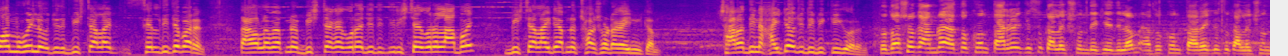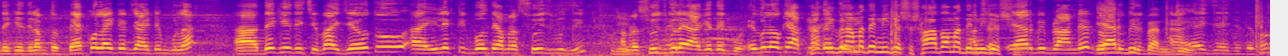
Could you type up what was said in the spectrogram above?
কম হইলেও যদি বিশটা লাইট সেল দিতে পারেন, তাহলে হবে আপনার বিশ টাকা করে যদি তিরিশ টাকা করে লাভ হয়, বিশটা লাইটে আপনার ছয়শো টাকা ইনকাম সারাদিন হাইটাও যদি বিক্রি করেন। তো দর্শক, আমরা এতক্ষণ তারের কিছু কালেকশন দেখিয়ে দিলাম, এতক্ষণ তারের কিছু কালেকশন দেখিয়ে দিলাম। তো ব্যাকো লাইটের যে আইটেমগুলা দেখিয়ে দিচ্ছি। ভাই যেহেতু ইলেকট্রিক বলতে আমরা সুইচ বুঝি আমরা সুইচগুলো আগে দেখব। এগুলো কি হ্যাঁ, আপনাদের এগুলো আমাদের নিজস্ব সব আমাদের নিজস্ব। এআরবি ব্র্যান্ডের ARB brand, জি। এই যে এই যে দেখুন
